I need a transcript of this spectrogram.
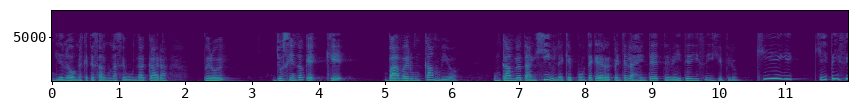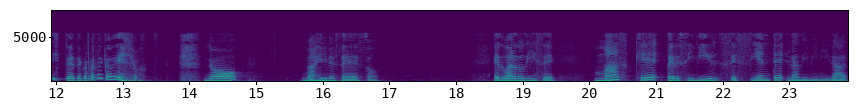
Y de nuevo, no es que te salga una segunda cara, pero yo siento que, va a haber un cambio, un cambio tangible, que ponte que de repente la gente te ve y te dice, dije, pero ¿qué, qué te hiciste? ¿Te cortaste el cabello? No, Imagínense eso. Eduardo dice, más que percibir, se siente la divinidad.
